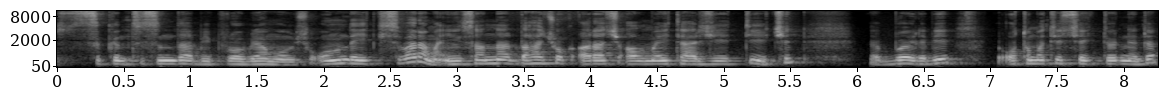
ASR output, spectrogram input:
sıkıntısında bir problem olmuş. Onun da etkisi var ama insanlar daha çok araç almayı tercih ettiği için e, böyle bir otomotiv sektörüne de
